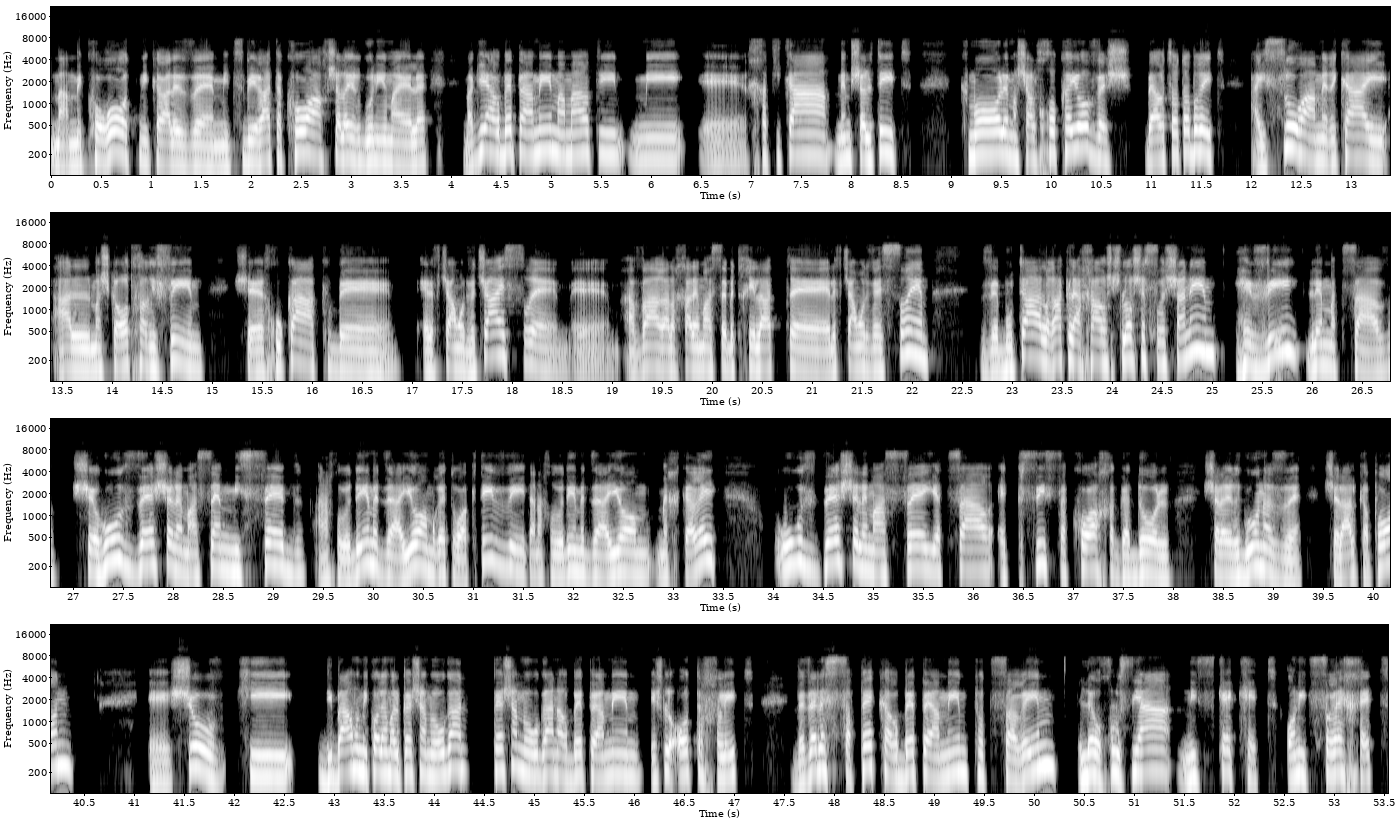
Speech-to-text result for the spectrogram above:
מהמקורות, נקרא לזה, מצבירת הכוח של הארגונים האלה, מגיע הרבה פעמים, אמרתי, מחקיקה ממשלתית, כמו למשל חוק היובש בארצות הברית. האיסור האמריקאי על משקאות חריפים שחוקק ב-1919, אה, עבר הלכה למעשה בתחילת 1920, אה, ובוטל רק לאחר 13 שנים, הביא למצב שהוא זה שלמעשה מיסד, אנחנו יודעים את זה היום רטרואקטיבית, אנחנו יודעים את זה היום מחקרית, הוא זה שלמעשה יצר את בסיס הכוח הגדול של הארגון הזה, של אל קפון. אה, שוב, כי דיברנו מקודם על פשע מאורגן, פשע מאורגן הרבה פעמים, יש לו עוד תכלית, וזה לספק הרבה פעמים תוצרים לאוכלוסייה נזקקת או נצרכת,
